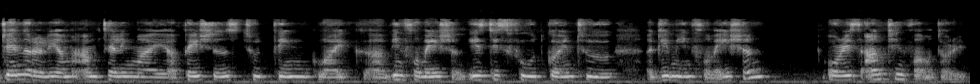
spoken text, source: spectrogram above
generally, I'm, I'm telling my uh, patients to think like um, inflammation. Is this food going to uh, give me inflammation, or is anti-inflammatory?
